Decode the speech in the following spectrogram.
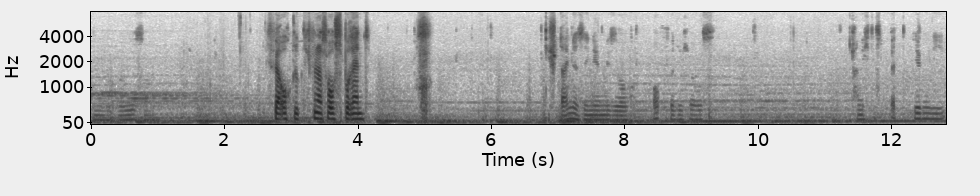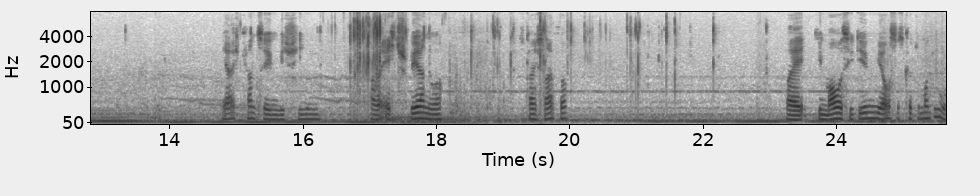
Brennende Häuser. Ich wäre auch glücklich, wenn das Haus brennt. Die Steine sehen irgendwie so auffällig aus. Kann ich das Bett irgendwie... Ja, ich kann es irgendwie schieben. Aber echt schwer nur. Ist gar nicht so einfach. Weil die Mauer sieht irgendwie aus, als könnte man durch.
